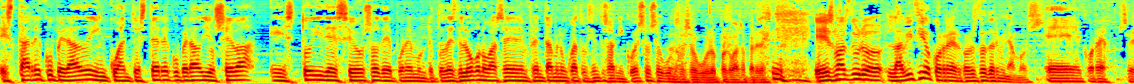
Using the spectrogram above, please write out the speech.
Está recuperado y en cuanto esté recuperado Joseba, estoy deseoso de ponerme un reto. Desde luego no va a ser enfrentarme en un 400 a Nico, eso seguro. Eso seguro, porque vas a perder. ¿Es más duro la bici o correr? Con esto terminamos. Eh, correr. Sí.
